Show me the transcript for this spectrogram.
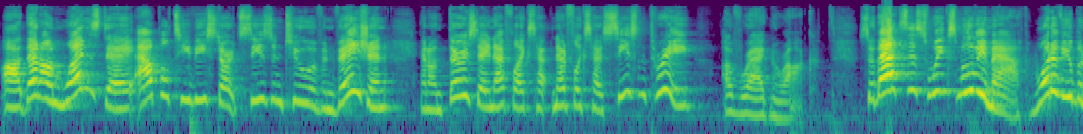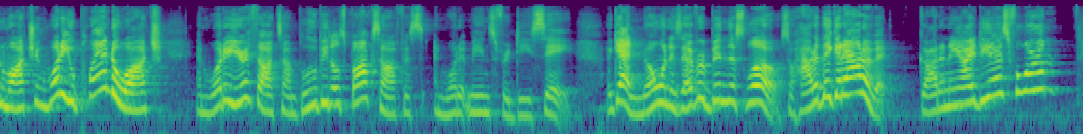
Uh, then on Wednesday, Apple TV starts season two of Invasion, and on Thursday, Netflix ha- Netflix has season three of Ragnarok. So that's this week's movie math. What have you been watching? What do you plan to watch? And what are your thoughts on Blue Beetle's box office and what it means for DC? Again, no one has ever been this low, so how did they get out of it? Got any ideas for them?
